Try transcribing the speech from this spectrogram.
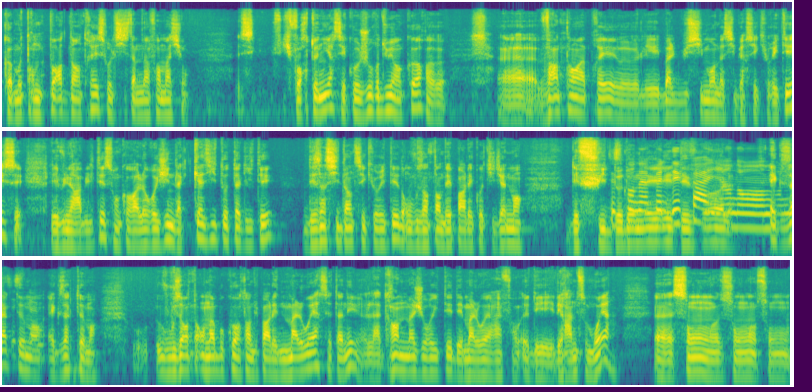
comme autant de portes d'entrée sur le système d'information ce qu'il faut retenir, c'est qu'aujourd'hui encore, 20 ans après les balbutiements de la cybersécurité, les vulnérabilités sont encore à l'origine de la quasi-totalité des incidents de sécurité dont vous entendez parler quotidiennement, des fuites de données, des, failles, vols. Hein, exactement, exactement. Vous on a beaucoup entendu parler de malware cette année. La grande majorité des malware, des, ransomware, euh, sont, sont, sont,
